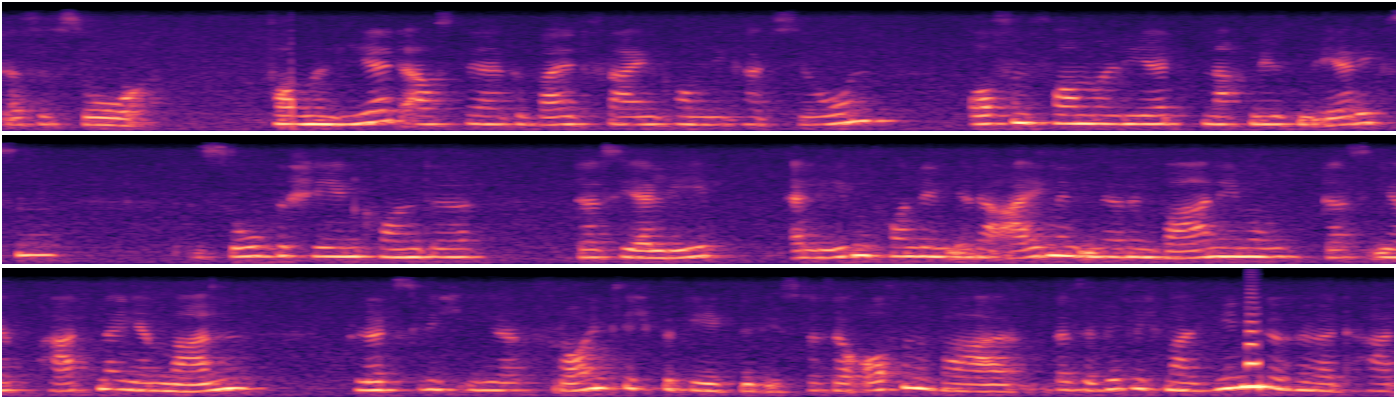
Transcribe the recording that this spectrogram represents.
dass es so formuliert aus der gewaltfreien Kommunikation, offen formuliert nach Milton Erickson, so geschehen konnte, dass sie erlebt, erleben konnte in ihrer eigenen inneren Wahrnehmung, dass ihr Partner, ihr Mann, plötzlich ihr freundlich begegnet ist, dass er offen war, dass er wirklich mal hingehört hat,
